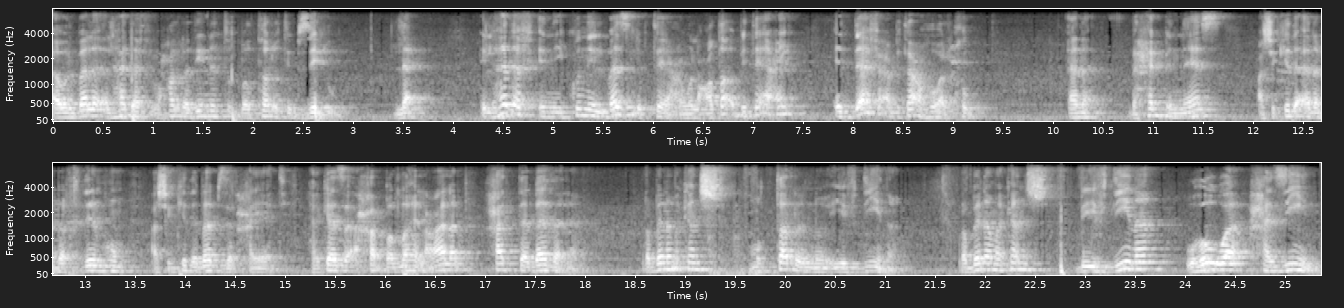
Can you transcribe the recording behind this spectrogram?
أو البلد الهدف في المحاضرة دي إن أنتوا تبطلوا تبذلوا لا. الهدف إن يكون البذل بتاعي والعطاء بتاعي الدافع بتاعه هو الحب. أنا بحب الناس عشان كده أنا بخدمهم عشان كده ببذل حياتي. هكذا أحب الله العالم حتى بذل ربنا ما كانش مضطر إنه يفدينا. ربنا ما كانش بيفدينا وهو حزين.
